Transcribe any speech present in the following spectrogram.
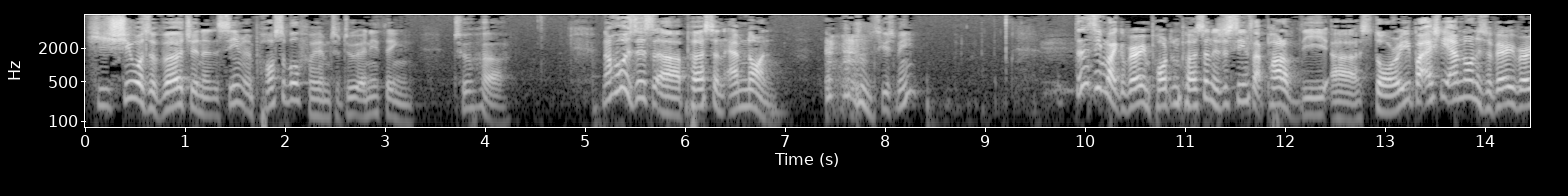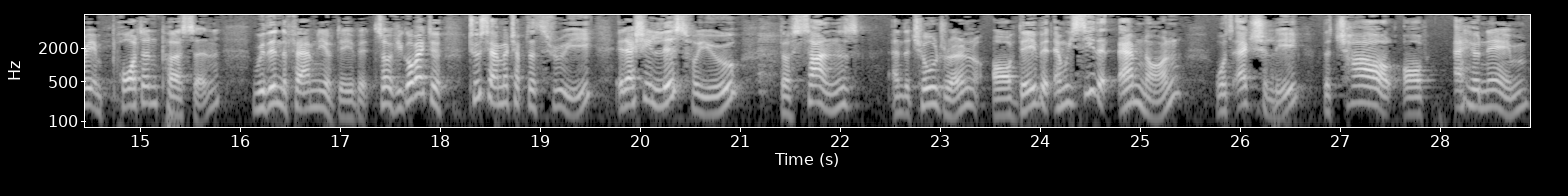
He, she was a virgin and it seemed impossible for him to do anything to her. Now who is this uh, person, Amnon? Excuse me? Doesn't seem like a very important person. It just seems like part of the uh, story. But actually, Amnon is a very, very important person within the family of David. So if you go back to 2 Samuel chapter 3, it actually lists for you the sons and the children of David. And we see that Amnon was actually the child of Ahinoam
